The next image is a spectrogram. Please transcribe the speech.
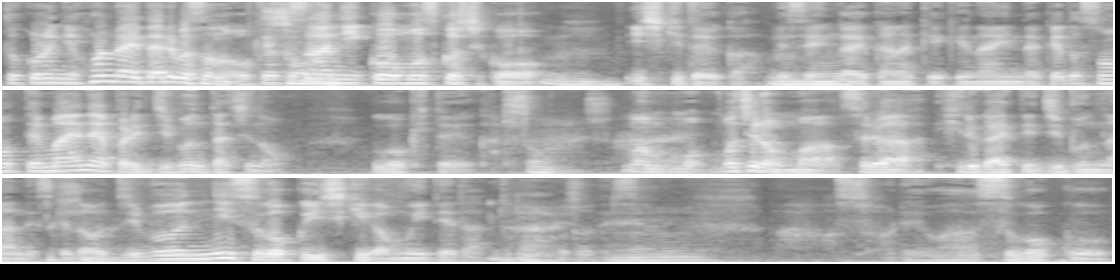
ところに本来であればそのお客さんにこう、もう少しこう、うん。意識というか、目線がいかなきゃいけないんだけど、その手前のやっぱり自分たちの動きというか、そうなんです、まあ、はい。ももちろんまあ、それは翻って自分なんですけど、自分にすごく意識が向いてたっていうことです。それはすごく、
